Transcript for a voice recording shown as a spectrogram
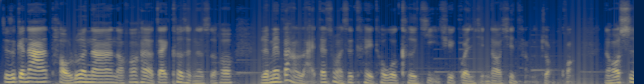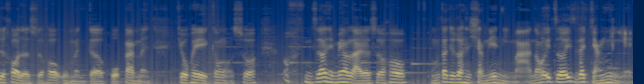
就是跟大家讨论啊，然后还有在课程的时候人没办法来，但是我还是可以透过科技去关心到现场的状况。然后事后的时候，我们的伙伴们就会跟我说：“哦，你知道你没有来的时候，我们大家都很想念你嘛。”然后一直都一直在讲你，哎，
